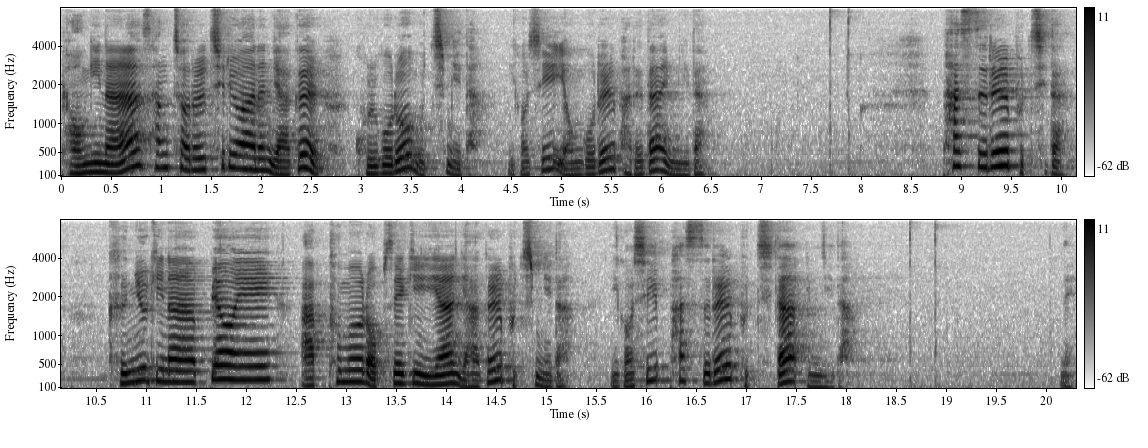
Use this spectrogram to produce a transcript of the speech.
병이나 상처를 치료하는 약을 골고루 묻힙니다. 이것이 연고를 바르다입니다. 파스를 붙이다. 근육이나 뼈의 아픔을 없애기 위한 약을 붙입니다. 이것이 파스를 붙이다입니다. 네.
